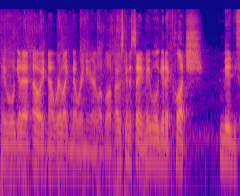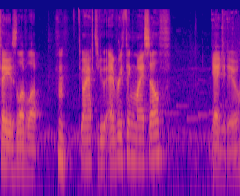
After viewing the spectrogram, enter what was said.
Maybe we'll get a... Oh, wait, no, we're, like, nowhere near level up. I was gonna say, maybe we'll get a clutch mid-phase level up. Hmm. Do I have to do everything myself? Yeah, you do.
